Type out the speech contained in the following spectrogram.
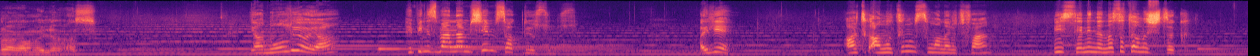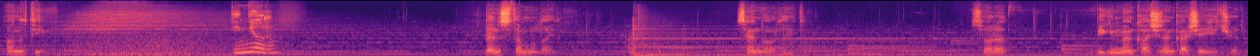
bırakalım öyle kalsın. Ya ne oluyor ya? Hepiniz benden bir şey mi saklıyorsunuz? Ali, artık anlatır mısın bana lütfen? Biz seninle nasıl tanıştık? Anlatayım. Dinliyorum. Ben İstanbul'daydım. Sen de oradaydın. Sonra bir gün ben karşıdan karşıya geçiyordum.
